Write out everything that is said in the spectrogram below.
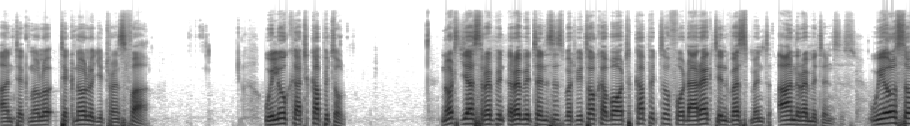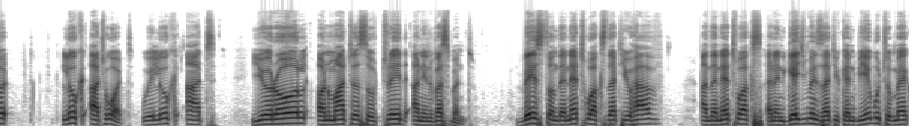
and technolo- technology transfer. We look at capital, not just remittances, but we talk about capital for direct investment and remittances. We also look at what? We look at your role on matters of trade and investment based on the networks that you have and the networks and engagements that you can be able to make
